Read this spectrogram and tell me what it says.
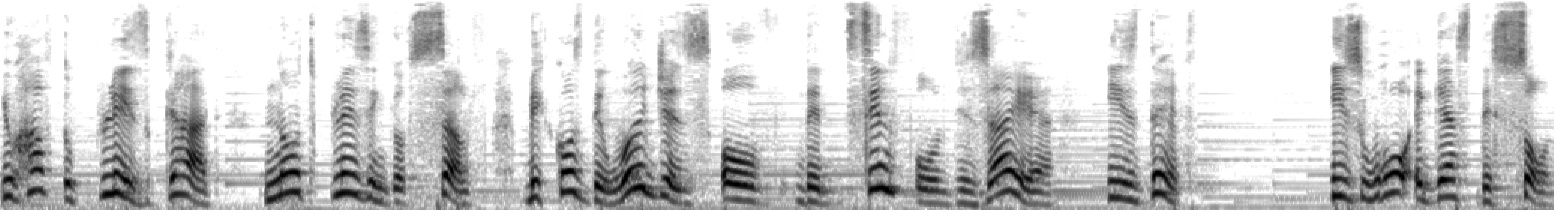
You have to please God, not pleasing yourself, because the wages of the sinful desire is death, is war against the soul.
